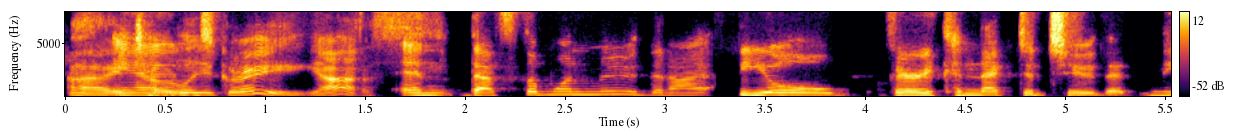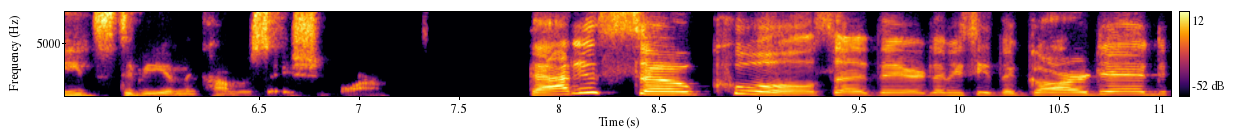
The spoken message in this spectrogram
I totally agree. Yes. And that's the one mood that I feel very connected to that needs to be in the conversation more. That is so cool. So there, let me see the guarded,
